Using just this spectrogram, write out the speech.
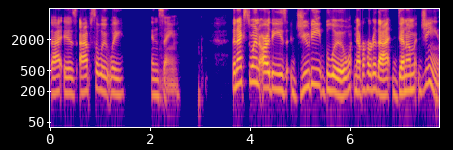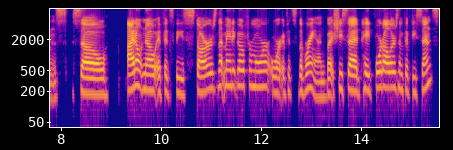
That is absolutely insane. The next one are these Judy Blue, never heard of that, denim jeans. So I don't know if it's these stars that made it go for more or if it's the brand, but she said paid $4.50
